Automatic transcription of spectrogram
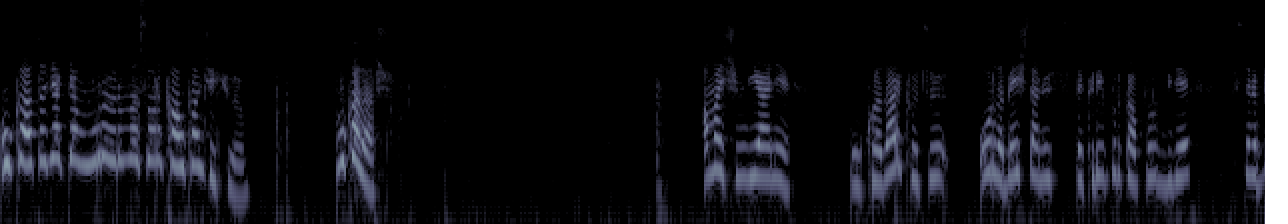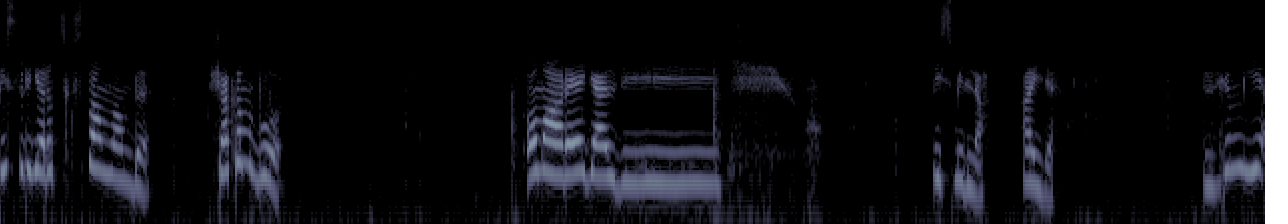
oku atacakken vuruyorum ve sonra kalkan çekiyorum. Bu kadar. Ama şimdi yani o kadar kötü. Orada 5 tane üst üste creeper kapladı. Bir de üstüne bir sürü yaratık spamlandı. Şaka mı bu? O mağaraya geldik. Bismillah. Haydi. Düzgün bir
